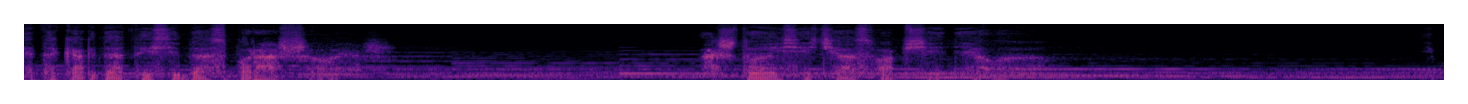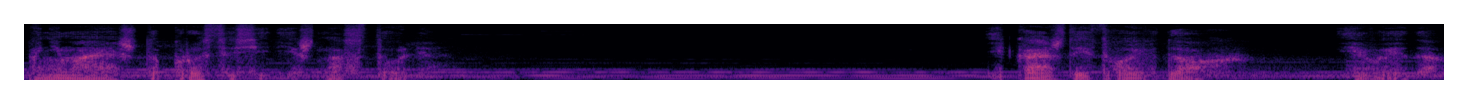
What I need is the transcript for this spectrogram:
это когда ты себя спрашиваешь, а что я сейчас вообще делаю? и понимаешь, что просто сидишь на стуле. И каждый твой вдох и выдох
